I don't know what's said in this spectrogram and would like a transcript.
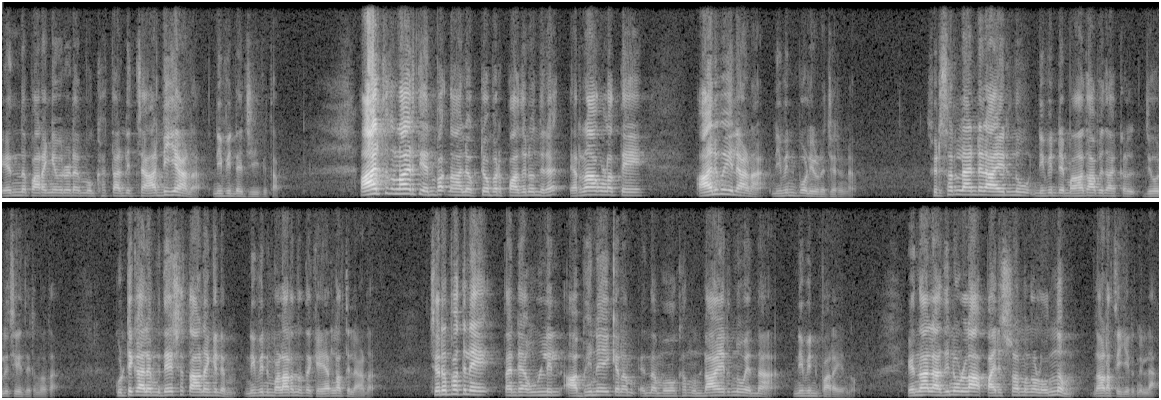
എന്ന് പറഞ്ഞവരുടെ മുഖത്തടിച്ച അടിയാണ് നിവിന്റെ ജീവിതം. ആയിരത്തി തൊള്ളായിരത്തി എൺപത്തിനാല് ഒക്ടോബർ പതിനൊന്നിന് എറണാകുളത്തെ ആലുവയിലാണ് നിവിൻ പോളിയുടെ ജനനം. സ്വിറ്റ്സർലാൻഡിലായിരുന്നു നിവിന്റെ മാതാപിതാക്കൾ ജോലി ചെയ്തിരുന്നത്. കുട്ടിക്കാലം വിദേശത്താണെങ്കിലും നിവിൻ വളർന്നത് കേരളത്തിലാണ്. ചെറുപ്പത്തിലെ തന്റെ ഉള്ളിൽ അഭിനയിക്കണം എന്ന മോഹം ഉണ്ടായിരുന്നു എന്ന് നിവിൻ പറയുന്നു. എന്നാൽ അതിനുള്ള പരിശ്രമങ്ങളൊന്നും നടത്തിയിരുന്നില്ല.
